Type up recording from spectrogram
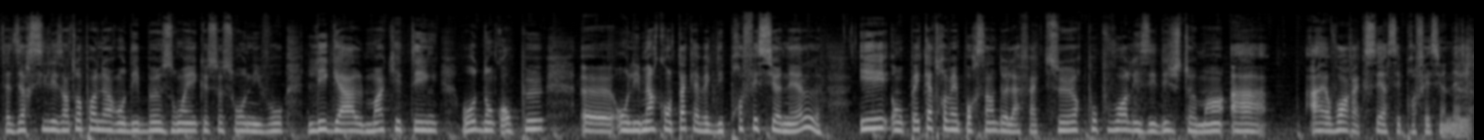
c'est-à-dire si les entrepreneurs ont des besoins, que ce soit au niveau légal, marketing, autre, donc on peut, euh, on les met en contact avec des professionnels et on paie 80% de la facture pour pouvoir les aider justement à avoir accès à ces professionnels-là.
